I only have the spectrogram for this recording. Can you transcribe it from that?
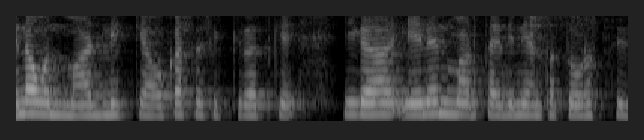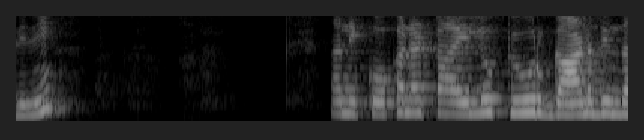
ಏನೋ ಒಂದು ಮಾಡಲಿಕ್ಕೆ ಅವಕಾಶ ಸಿಕ್ಕಿರೋದಕ್ಕೆ ಈಗ ಏನೇನು ಮಾಡ್ತಾಯಿದ್ದೀನಿ ಅಂತ ತೋರಿಸ್ತಿದ್ದೀನಿ. ನಾನು ಈ ಕೋಕೋನಟ್ ಆಯಿಲು ಪ್ಯೂರ್ ಗಾಣದಿಂದ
